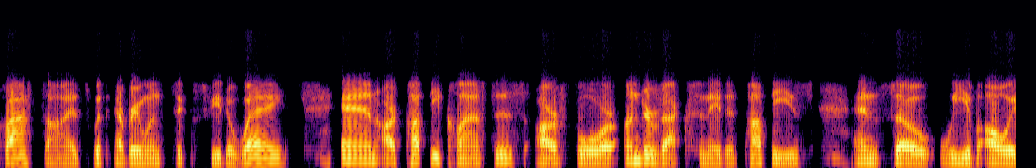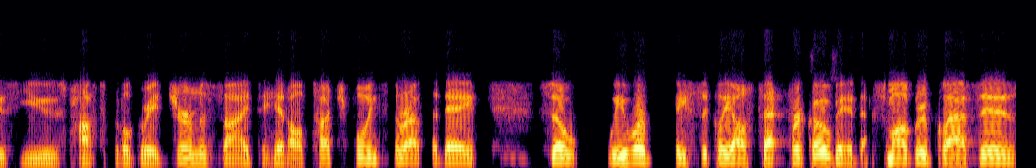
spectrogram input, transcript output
class size with everyone six feet away. And our puppy classes are for under vaccinated puppies. And so we've always used hospital grade germicide to hit all touch points throughout the day. So we were basically all set for COVID. Small group classes,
